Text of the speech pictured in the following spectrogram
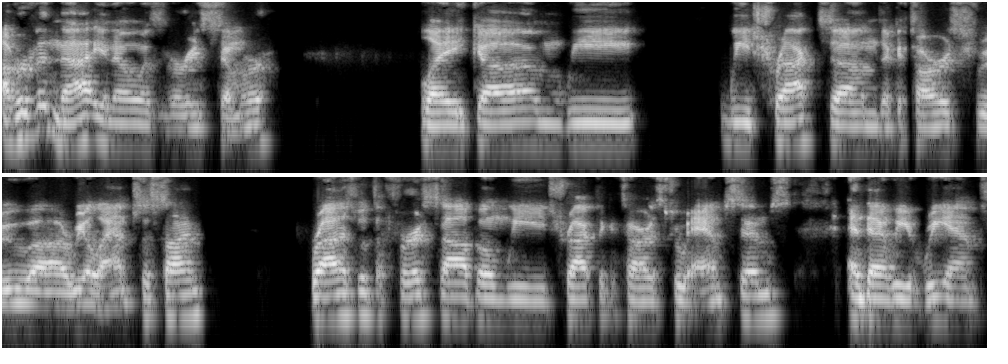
Other than that, you know, it was very similar. Like um, we we tracked um, the guitars through uh, real amps this time. Whereas with the first album, we tracked the guitars through amp sims, and then we reamped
